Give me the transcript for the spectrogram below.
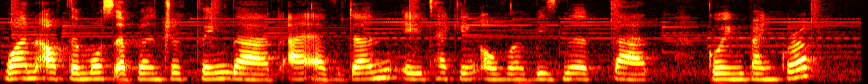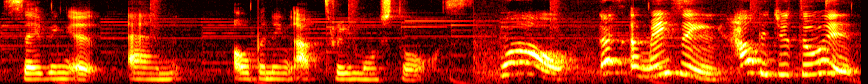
One of the most adventurous things that I have done is taking over a business that going bankrupt, saving it, and opening up three more stores. Wow, that's amazing! How did you do it?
